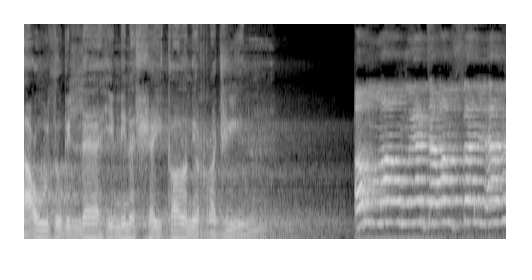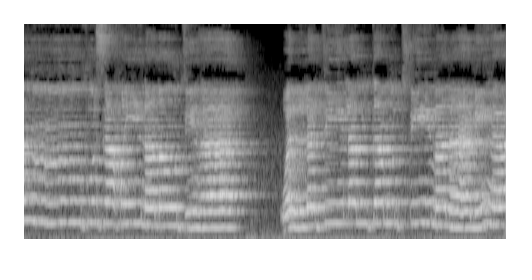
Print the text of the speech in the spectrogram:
أعوذ بالله من الشيطان الرجيم. الله يتوفى الأنفس حين موتها والتي لم تمت في منامها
